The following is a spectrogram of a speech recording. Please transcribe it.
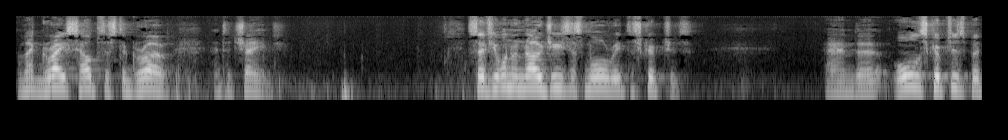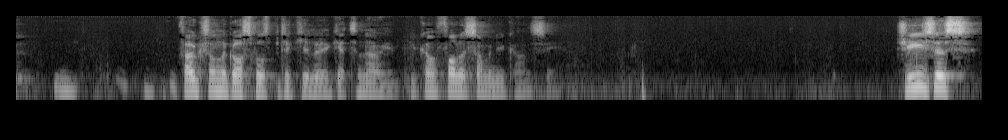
And that grace helps us to grow and to change. So if you want to know Jesus more, read the scriptures. And uh, all the scriptures, but focus on the Gospels particularly, get to know Him. You can't follow someone you can't see. Jesus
